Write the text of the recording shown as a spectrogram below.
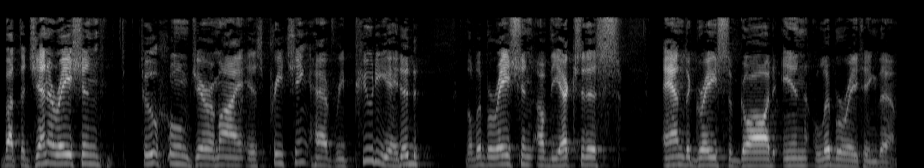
but the generation to whom Jeremiah is preaching have repudiated the liberation of the exodus and the grace of God in liberating them.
